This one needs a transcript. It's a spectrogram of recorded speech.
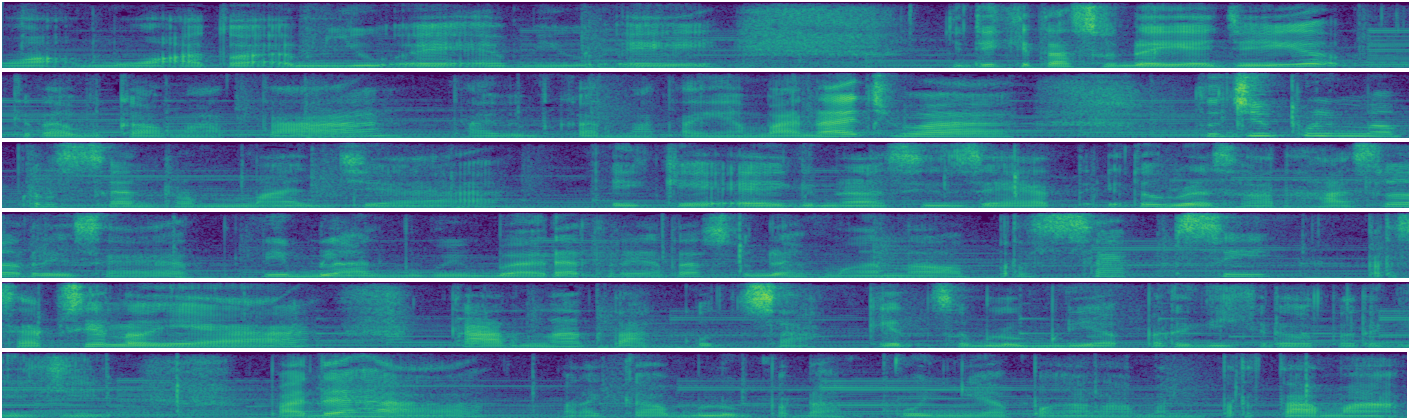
muak-muak atau MUA MUA jadi kita sudah aja yuk. Kita buka mata tapi bukan matanya Mbak Najwa. 75% remaja aka generasi Z itu berdasarkan hasil riset di belahan bumi barat ternyata sudah mengenal persepsi persepsi lo ya karena takut sakit sebelum dia pergi ke dokter gigi. Padahal mereka belum pernah punya pengalaman pertama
